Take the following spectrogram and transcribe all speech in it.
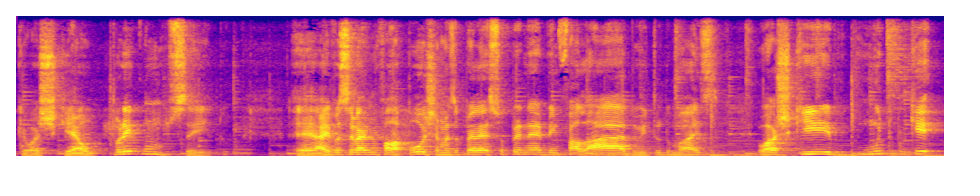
que eu acho que é o preconceito. É, aí você vai me falar, poxa, mas o Pelé é super né, bem falado e tudo mais. Eu acho que muito porque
